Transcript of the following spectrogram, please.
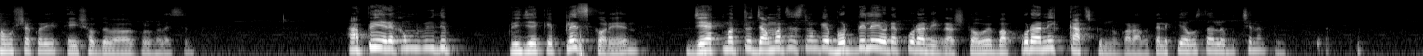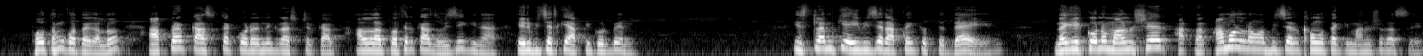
সমস্যা করে এই শব্দ ব্যবহার করে ফেলাইছেন? আপনি এরকম যদি নিজেকে প্লেস করেন যে একমাত্র জামাত ইসলামকে ভোট দিলে ওটা কোরআনিক রাষ্ট্র হবে বা কোরআনিক কাজ করা হবে, তাহলে কি অবস্থা হলো বুঝছেন আপনি? প্রথম কথা গেল, আপনার কাজটা কোরআনিক রাষ্ট্রের কাজ, আল্লাহর পথের কাজ হয়েছে কি না এর বিচার কি আপনি করবেন? ইসলাম কি এই বিচার আপনাকে করতে দেয়? নাকি কোনো মানুষের আপনার আমল নামা বিচারের ক্ষমতা কি মানুষের আছে?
